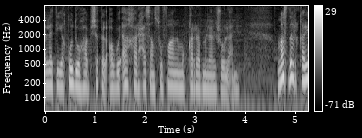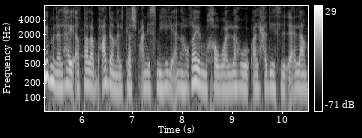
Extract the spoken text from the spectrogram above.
التي يقودها بشكل أو بآخر حسن صوفان المقرب من الجولاني. مصدر قريب من الهيئة طلب عدم الكشف عن اسمه لأنه غير مخول له الحديث للإعلام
